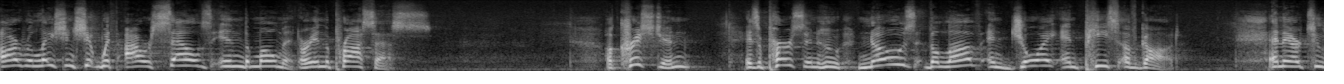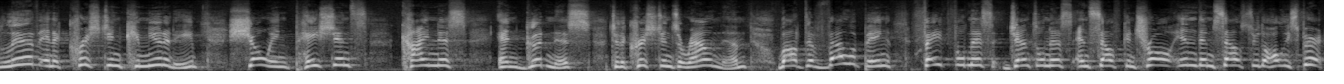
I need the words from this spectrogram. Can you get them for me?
our relationship with ourselves in the moment or in the process. A Christian is a person who knows the love and joy and peace of God. And they are to live in a Christian community showing patience, kindness, and goodness to the Christians around them while developing faithfulness, gentleness, and self control in themselves through the Holy Spirit.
